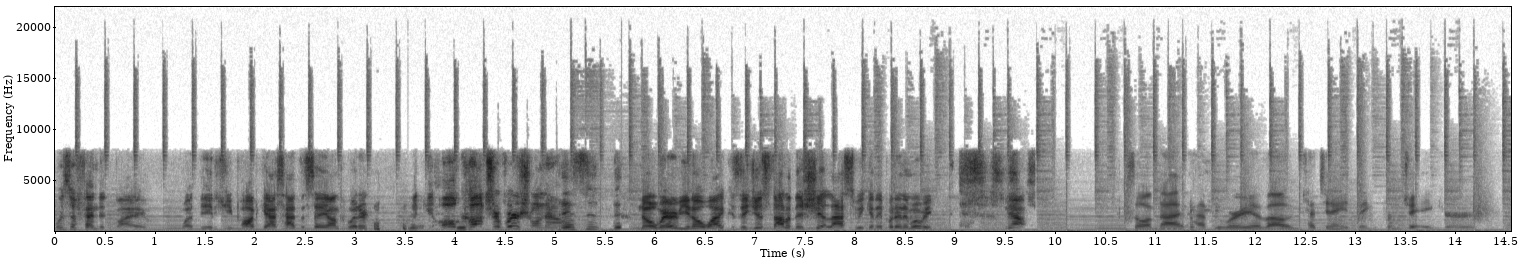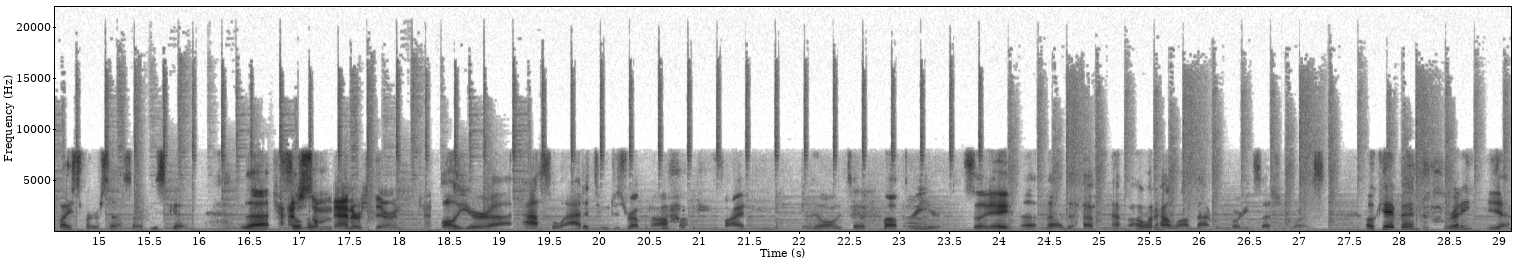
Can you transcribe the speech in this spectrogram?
was offended by what the ADG podcast had to say on Twitter. All controversial now. This is the, Nowhere. You know why? Because they just thought of this shit last week and they put it in a movie. Now, so I'm not have to worry about catching anything from Jake or vice versa. So he's good. Uh, catch so some manners, Darren. all your uh, asshole attitude is rubbing off on me. Finally, it only took about three years. So hey, that, that, I wonder how long that recording session was. Okay, Ben, you ready? Yeah.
